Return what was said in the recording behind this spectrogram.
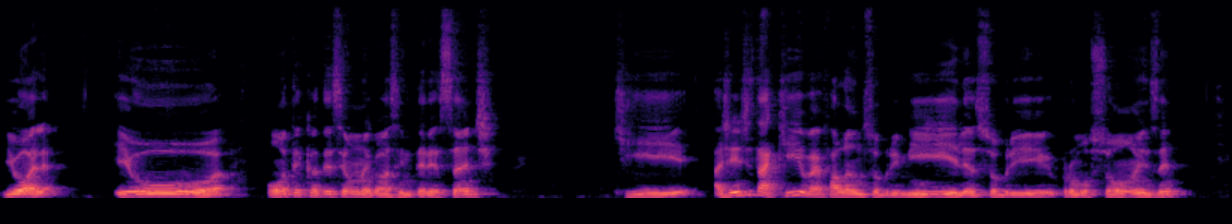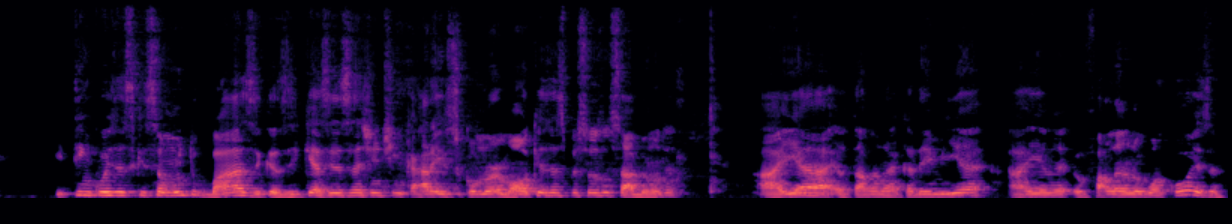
E olha, eu ontem aconteceu um negócio interessante que a gente está aqui, vai falando sobre milhas, sobre promoções, né? E tem coisas que são muito básicas e que às vezes a gente encara isso como normal, que às vezes as pessoas não sabem. Ontem Aí a, eu tava na academia, aí eu falando alguma coisa,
